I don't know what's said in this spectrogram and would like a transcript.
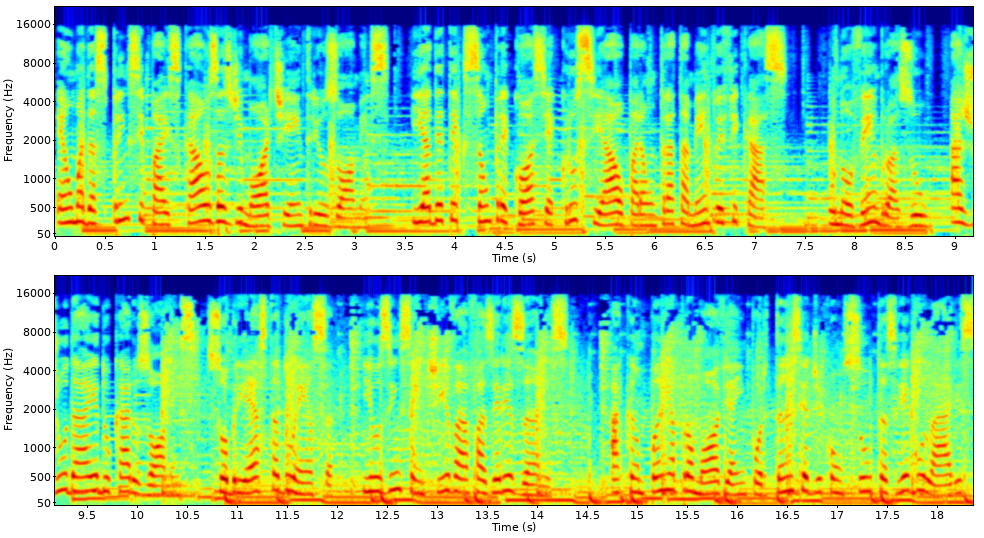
é uma das principais causas de morte entre os homens, e a detecção precoce é crucial para um tratamento eficaz. O Novembro Azul ajuda a educar os homens sobre esta doença e os incentiva a fazer exames. A campanha promove a importância de consultas regulares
